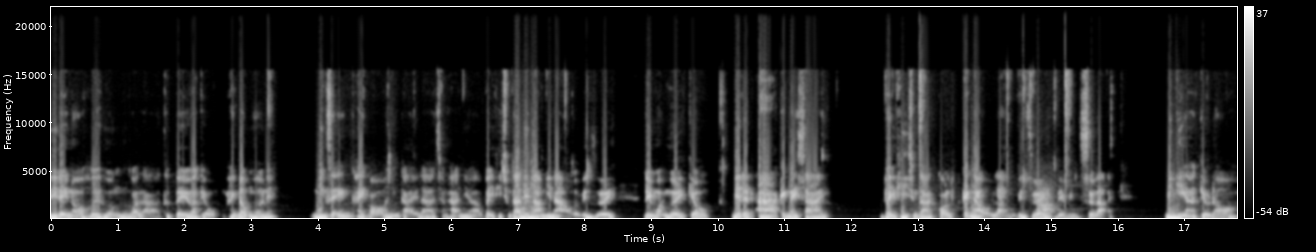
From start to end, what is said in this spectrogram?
gì đấy nó hơi hướng, gọi là, thực tế và kiểu hành động hơn ấy. Mình sẽ hay có những cái là chẳng hạn như là, vậy thì chúng ta nên làm như nào ở bên dưới để mọi người kiểu biết được à cách này sai. Vậy thì chúng ta có cách nào làm ở bên dưới à. để mình sửa lại? Mình nghĩ là kiểu đó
